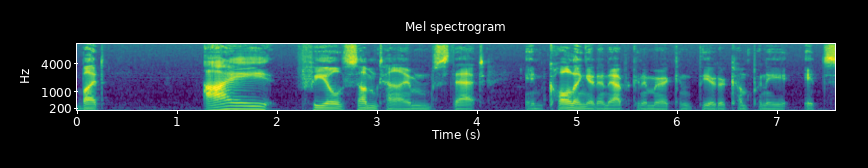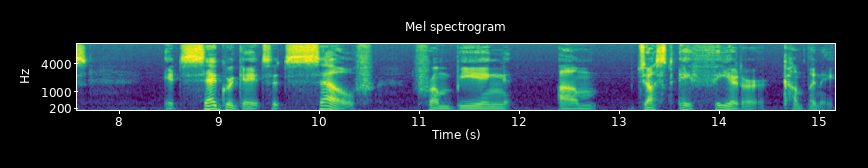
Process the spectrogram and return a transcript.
But I feel sometimes that in calling it an African American theater company, it's it segregates itself from being um, just a theater company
